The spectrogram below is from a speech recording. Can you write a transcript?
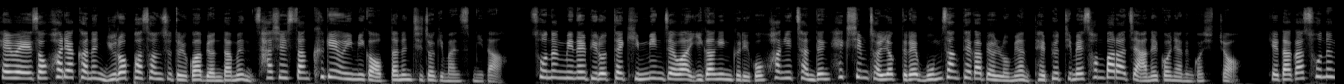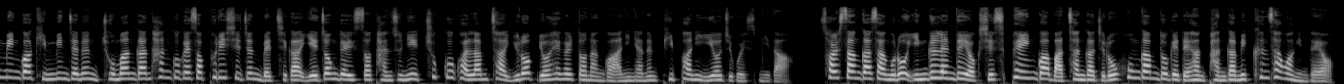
해외에서 활약하는 유럽파 선수들과 면담은 사실상 크게 의미가 없다는 지적이 많습니다. 손흥민을 비롯해 김민재와 이강인 그리고 황희찬 등 핵심 전력들의 몸 상태가 별로면 대표팀에 선발하지 않을 거냐는 것이죠. 게다가 손흥민과 김민재는 조만간 한국에서 프리시즌 매치가 예정돼 있어 단순히 축구 관람차 유럽 여행을 떠난 거 아니냐는 비판이 이어지고 있습니다. 설상가상으로 잉글랜드 역시 스페인과 마찬가지로 홍 감독에 대한 반감이 큰 상황인데요.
